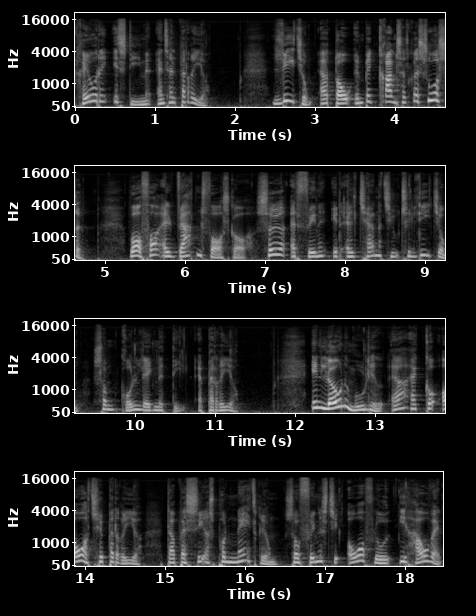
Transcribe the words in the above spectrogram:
kræver det et stigende antal batterier. Lithium er dog en begrænset ressource, hvorfor alverdens forskere søger at finde et alternativ til lithium som grundlæggende del af batterier. En lovende mulighed er at gå over til batterier, der baseres på natrium, som findes til overflod i havvand.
